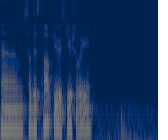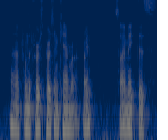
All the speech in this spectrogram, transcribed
Um, so this top view is usually uh, from the first person camera, right? So I make this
